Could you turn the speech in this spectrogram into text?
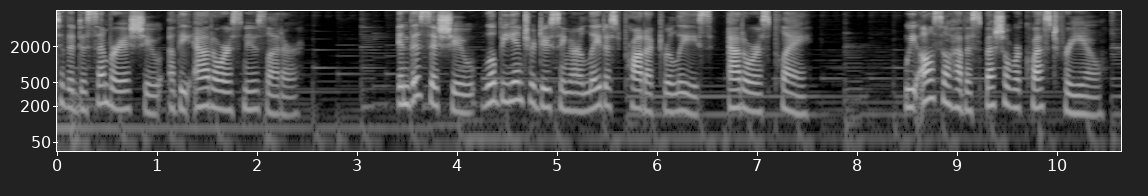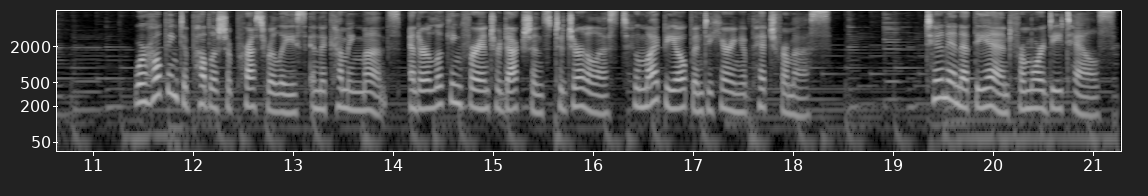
to the December issue of the Ad Auris newsletter. In this issue, we'll be introducing our latest product release, Ad Auris Play. We also have a special request for you. We're hoping to publish a press release in the coming months and are looking for introductions to journalists who might be open to hearing a pitch from us. Tune in at the end for more details.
